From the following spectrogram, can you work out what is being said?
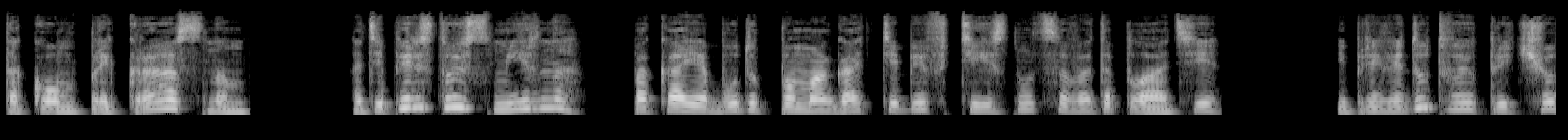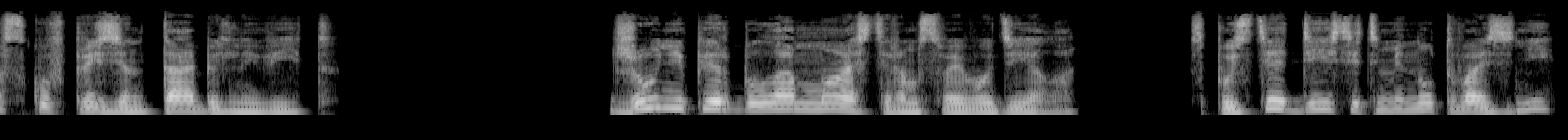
таком прекрасном, а теперь стой смирно, пока я буду помогать тебе втиснуться в это платье и приведу твою прическу в презентабельный вид. Джунипер была мастером своего дела. Спустя десять минут возни,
